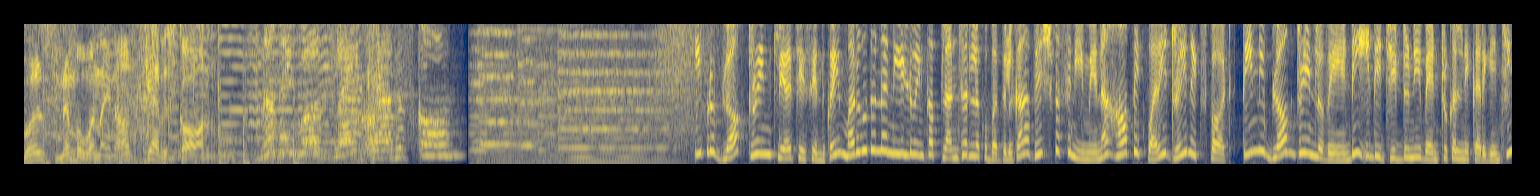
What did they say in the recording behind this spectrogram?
వరల్డ్స్ నెంబర్ వన్ అయిన గ్యావిస్కాన్ ఇప్పుడు బ్లాక్ డ్రైన్ క్లియర్ చేసేందుకై మరుగుతున్న నీళ్ళు ఇంకా ప్లంజర్లకు బదులుగా విశ్వసనీయమైన హాపిక్ వారి డ్రైన్ ఎక్స్పర్ట్ దీన్ని బ్లాక్ డ్రైన్లో వేయండి. ఇది జిడ్డుని వెంట్రుకల్ని కరిగించి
